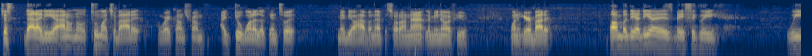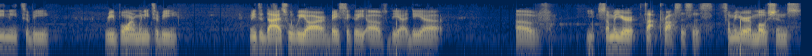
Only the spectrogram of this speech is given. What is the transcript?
just that idea. I don't know too much about it, where it comes from. I do want to look into it. Maybe I'll have an episode on that. Let me know if you want to hear about it. Um, but the idea is basically we need to be reborn. We need to be we need to die as who we are, basically, of the idea of some of your thought processes, some of your emotions,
